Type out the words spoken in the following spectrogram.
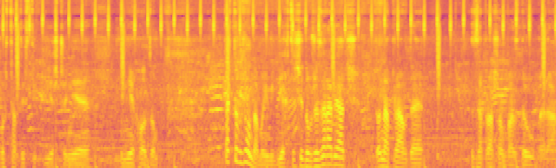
bo statystyki jeszcze nie, nie chodzą. Tak to wygląda moi mili, jak chcecie dobrze zarabiać, to naprawdę zapraszam Was do Ubera.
